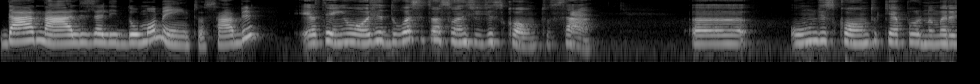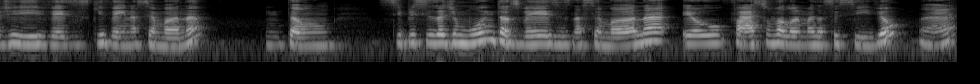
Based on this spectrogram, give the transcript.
da análise ali do momento, sabe? Eu tenho hoje duas situações de desconto, tá? Uh, um desconto que é por número de vezes que vem na semana. Então, se precisa de muitas vezes na semana, eu faço um valor mais acessível, né?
